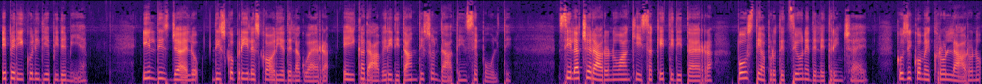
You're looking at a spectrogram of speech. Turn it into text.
e pericoli di epidemie. Il disgelo discoprì le scorie della guerra e i cadaveri di tanti soldati insepolti. Si lacerarono anche i sacchetti di terra posti a protezione delle trincee così come crollarono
